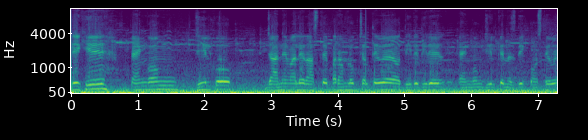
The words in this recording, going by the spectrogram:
देखिए पेंगोंग झील को जाने वाले रास्ते पर हम लोग चलते हुए और धीरे धीरे पेंगोंग झील के नज़दीक पहुँचते हुए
